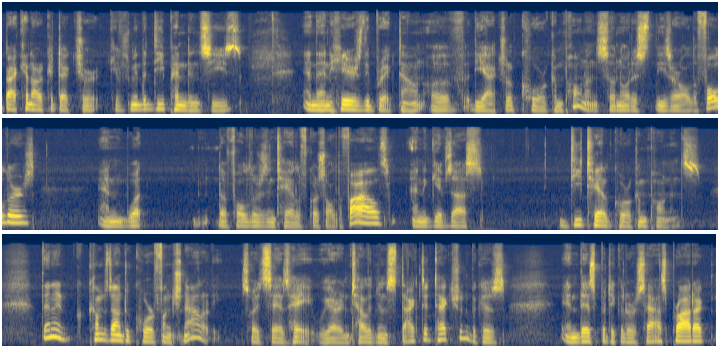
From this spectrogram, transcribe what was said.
backend architecture, gives me the dependencies, and then here's the breakdown of the actual core components. So notice these are all the folders and what the folders entail, of course, all the files, and it gives us detailed core components. Then it comes down to core functionality. So it says, hey, we are intelligent stack detection because in this particular SaaS product,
